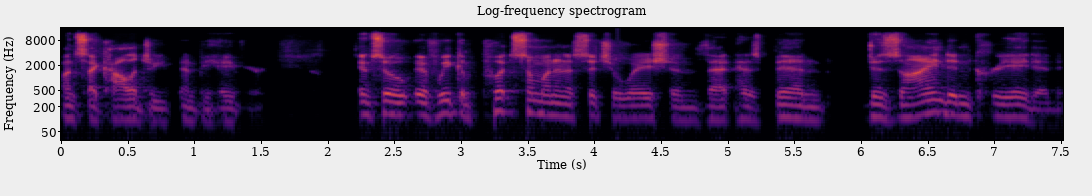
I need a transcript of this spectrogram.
on psychology and behavior. And so, if we can put someone in a situation that has been designed and created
